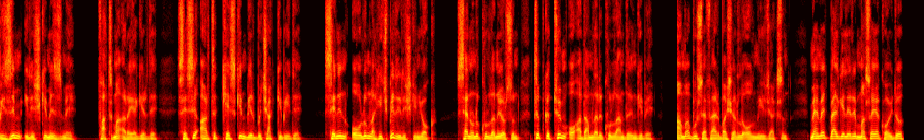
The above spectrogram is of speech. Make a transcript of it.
Bizim ilişkimiz mi? Fatma araya girdi. Sesi artık keskin bir bıçak gibiydi. Senin oğlumla hiçbir ilişkin yok. Sen onu kullanıyorsun, tıpkı tüm o adamları kullandığın gibi. Ama bu sefer başarılı olmayacaksın. Mehmet belgeleri masaya koydu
